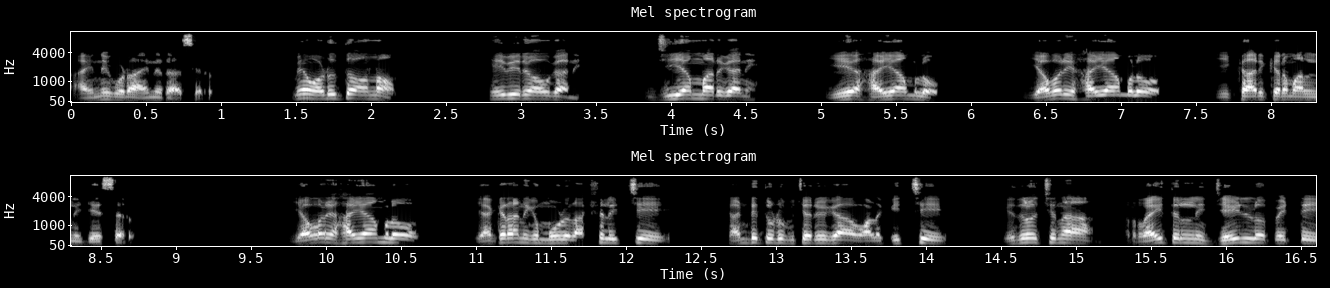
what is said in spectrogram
ఆయన్ని కూడా ఆయన రాశారు. మేము అడుగుతా ఉన్నాం కేవీ రావు కానీ జిఎంఆర్ కానీ ఏ హయాంలో ఎవరి హయాంలో ఈ కార్యక్రమాలని చేశారు? ఎవరి హయాంలో ఎకరానికి మూడు లక్షలు ఇచ్చి కంటి తుడుపు చెరువుగా వాళ్ళకి ఇచ్చి ఎదురొచ్చిన రైతుల్ని జైల్లో పెట్టి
